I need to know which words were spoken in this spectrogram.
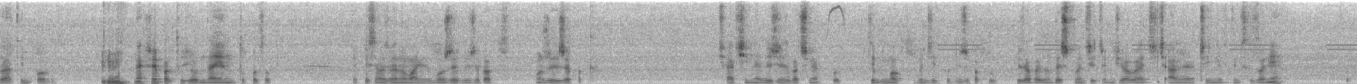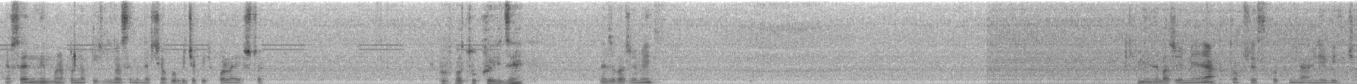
Poza tym powiem. Jak rzepak to się oddaje, no to po co? Jak jest zmianowanie, może rzepak, może rzepak siaci najwyżej zobaczymy jak po tym roku będzie pod rzepaku zapewne też będzie musiał lecieć, ale raczej nie w tym sezonie wiosennym, bo na pewno jakieś wniosek będę chciał kupić jakieś pola jeszcze. Po prostu widzę. No zobaczymy. Nie zobaczymy jak to wszystko finalnie widzicie.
